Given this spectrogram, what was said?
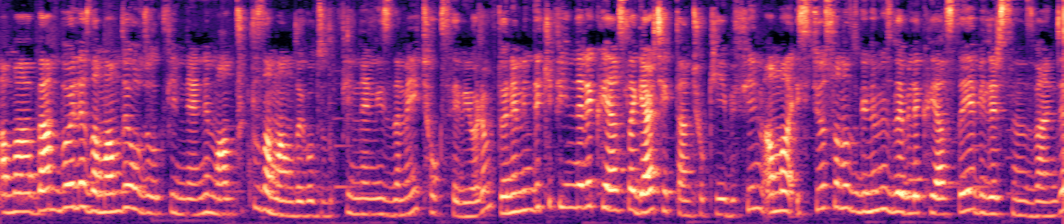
Ama ben böyle zamanda yolculuk filmlerini, mantıklı zamanda yolculuk filmlerini izlemeyi çok seviyorum. Dönemindeki filmlere kıyasla gerçekten çok iyi bir film ama istiyorsanız günümüzle bile kıyaslayabilirsiniz bence.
